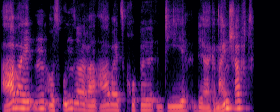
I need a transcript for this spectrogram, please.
Arbeiten aus unserer Arbeitsgruppe, die der Gemeinschaft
